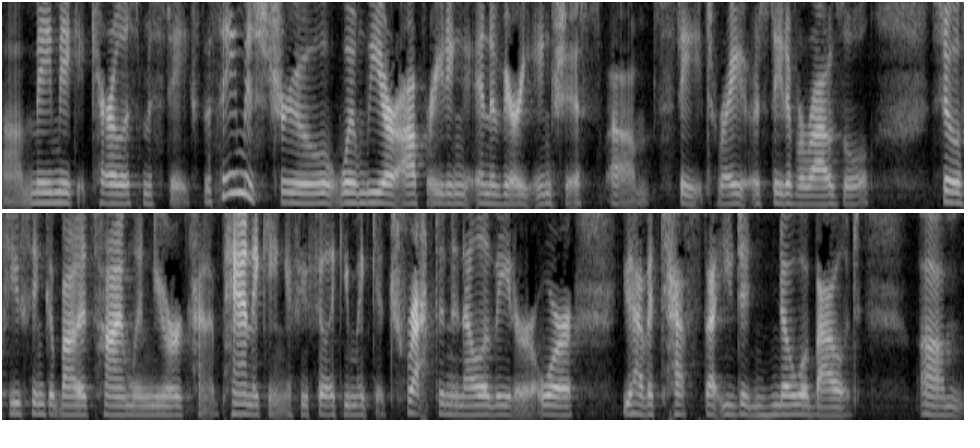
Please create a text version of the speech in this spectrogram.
uh, may make careless mistakes. The same is true when we are operating in a very anxious um, state, right? A state of arousal. So if you think about a time when you're kind of panicking, if you feel like you might get trapped in an elevator or you have a test that you didn't know about, um,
